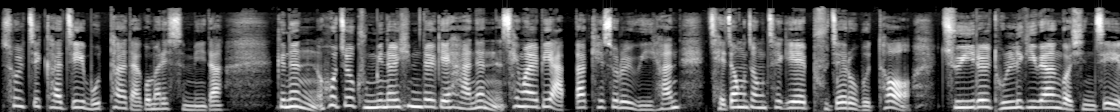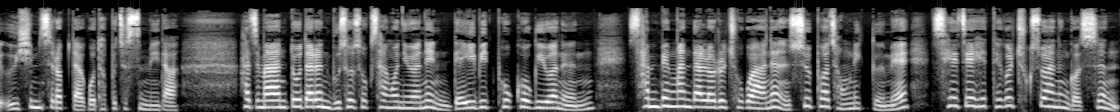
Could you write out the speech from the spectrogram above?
솔직하지 못하다고 말했습니다. 그는 호주 국민을 힘들게 하는 생활비 압박 해소를 위한 재정 정책의 부재로부터 주의를 돌리 기 위한 것인지 의심스럽다고 덧붙였습니다. 하지만 또 다른 무소속 상원의원인 데이빗 포콕 의원은 300만 달러를 초과하는 슈퍼 적립금의 세제 혜택을 축소하는 것은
